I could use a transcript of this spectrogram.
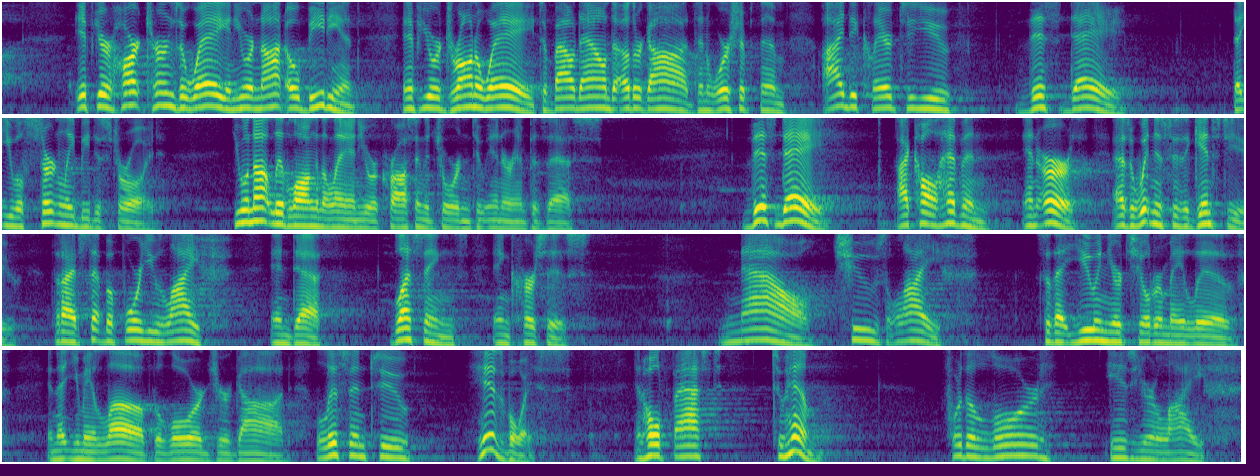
if your heart turns away and you are not obedient, and if you are drawn away to bow down to other gods and worship them, I declare to you this day that you will certainly be destroyed. You will not live long in the land you are crossing the Jordan to enter and possess. This day I call heaven and earth as witnesses against you that I have set before you life and death, blessings and curses. Now choose life so that you and your children may live and that you may love the Lord your God. Listen to his voice and hold fast to him. For the Lord is your life,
